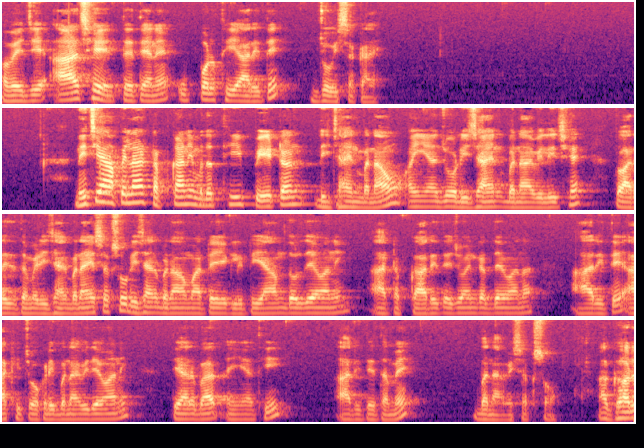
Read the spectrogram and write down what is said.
હવે જે આ છે તે તેને ઉપરથી આ રીતે જોઈ શકાય. નીચે આપેલા ટપકાની મદદથી પેટર્ન ડિઝાઇન બનાવો. અહીંયા જો ડિઝાઇન બનાવેલી છે તો આ રીતે તમે ડિઝાઇન બનાવી શકશો. ડિઝાઇન બનાવવા માટે એક લીટી આમ દોરી દેવાની, આ ટપકા આ રીતે જોઈન કરી દેવાના, આ રીતે આખી ચોકડી બનાવી દેવાની, ત્યારબાદ અહીંયાથી આ રીતે તમે બનાવી શકશો. આ ઘર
